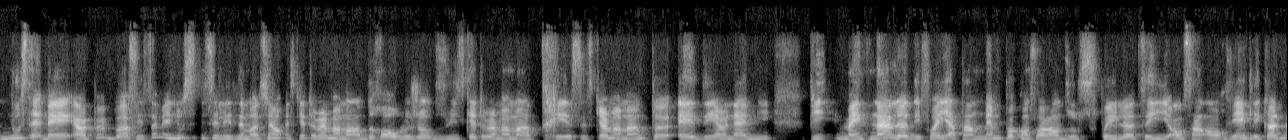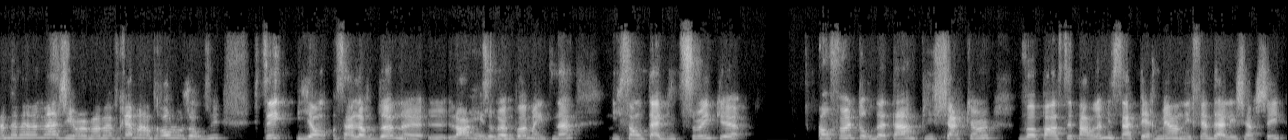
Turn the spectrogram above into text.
nous, c'est ben, un peu bof et ça, mais nous, c'est les émotions. Est-ce que tu as eu un moment drôle aujourd'hui? Est-ce que tu as eu un moment triste? Est-ce qu'il y a un moment où tu as aidé un ami? Puis maintenant, là, des fois, ils attendent même pas qu'on soit rendu au souper. Là, on, on revient de l'école. Maman, maman, maman, j'ai eu un moment vraiment drôle aujourd'hui. ça leur donne euh, l'heure ben du repas maintenant. Ils sont habitués que on fait un tour de table, puis chacun va passer par là, mais ça permet en effet d'aller chercher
